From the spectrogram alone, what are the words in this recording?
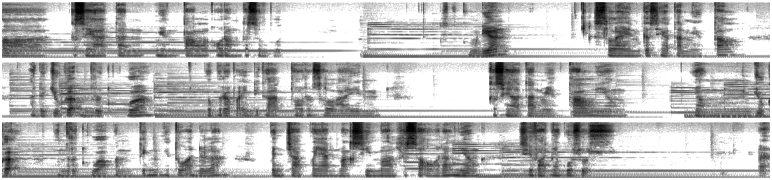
uh, kesehatan mental orang tersebut. Kemudian selain kesehatan mental, ada juga menurut gua beberapa indikator selain kesehatan mental yang yang juga menurut gua penting itu adalah pencapaian maksimal seseorang yang sifatnya khusus. Nah,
